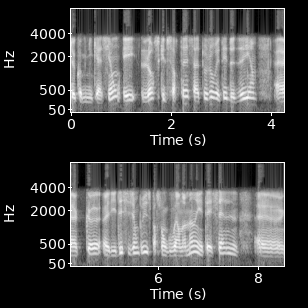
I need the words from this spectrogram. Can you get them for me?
de communication. Et lorsqu'il sortait, ça a toujours été de dire euh, que euh, les décisions prises par son gouvernement étaient celles euh,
